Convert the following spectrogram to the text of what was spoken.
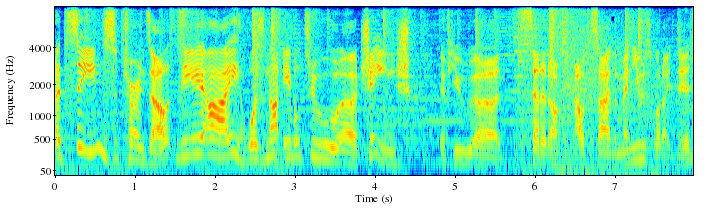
it seems, it turns out, the AI was not able to uh, change if you uh, set it up outside the menus, what I did.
